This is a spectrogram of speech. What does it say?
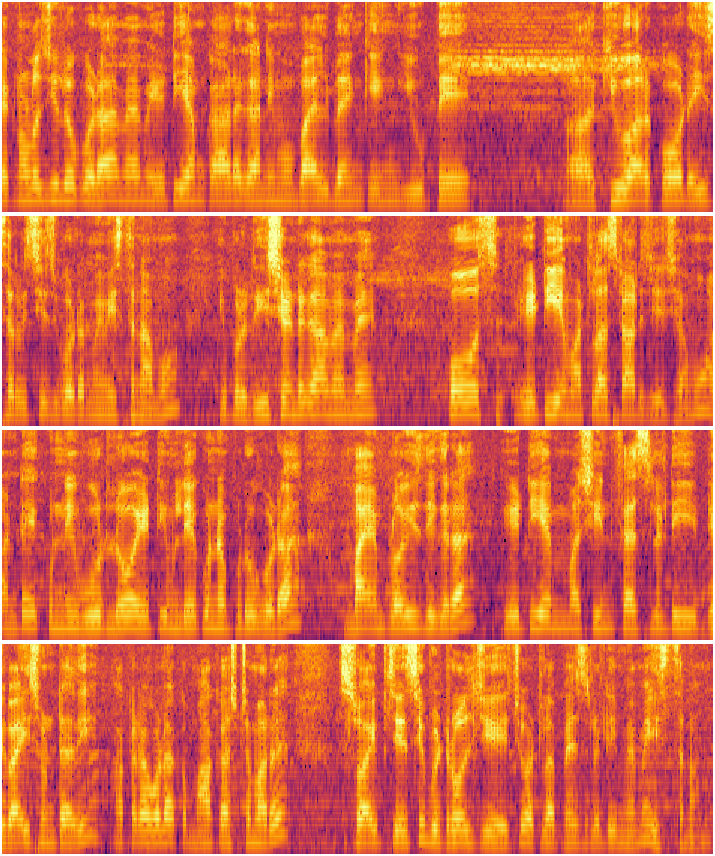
టెక్నాలజీలో కూడా మేము ఏటీఎం కార్డ్ కానీ మొబైల్ బ్యాంకింగ్ యూపే క్యూఆర్ కోడ్ ఈ సర్వీసెస్ కూడా మేము ఇస్తున్నాము. ఇప్పుడు రీసెంట్గా మేమే పోస్ ఏటీఎం అట్లా స్టార్ట్ చేశాము. అంటే కొన్ని ఊర్లో ఏటీఎం లేకున్నప్పుడు కూడా మా ఎంప్లాయీస్ దగ్గర ఏటీఎం మషిన్ ఫెసిలిటీ డివైస్ ఉంటుంది. అక్కడ కూడా మా కస్టమర్ స్వైప్ చేసి విడ్రోల్ చేయొచ్చు. అట్లా ఫెసిలిటీ మేమే ఇస్తున్నాము.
